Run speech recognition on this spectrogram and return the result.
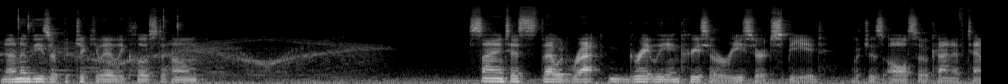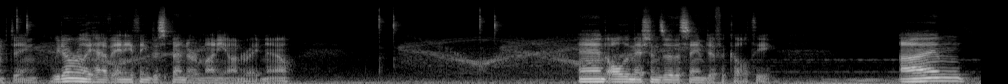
none of these are particularly close to home scientists, that would greatly increase our research speed, which is also kind of tempting. We don't really have anything to spend our money on right now. And all the missions are the same difficulty. I'm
